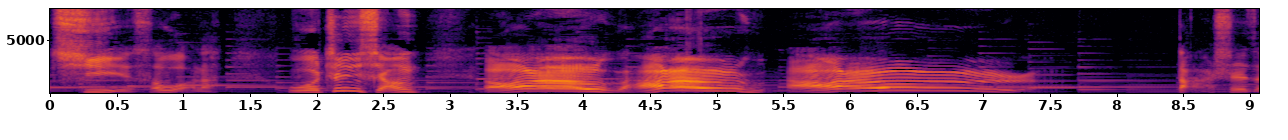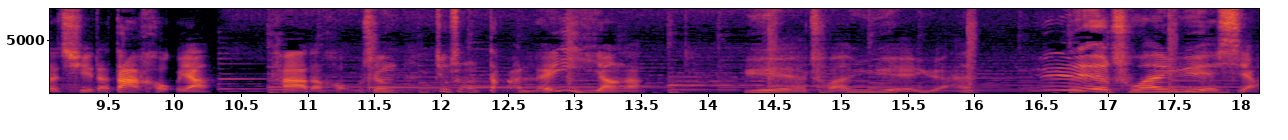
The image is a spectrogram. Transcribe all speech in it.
气死我了！我真想，嗷嗷嗷！大狮子气得大吼呀，它的吼声就像打雷一样啊，越传越远，越传越响，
